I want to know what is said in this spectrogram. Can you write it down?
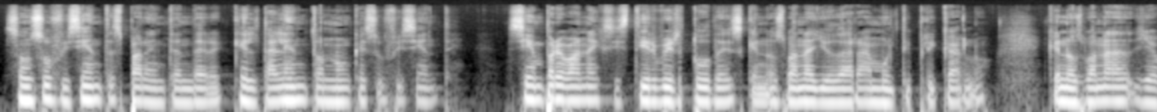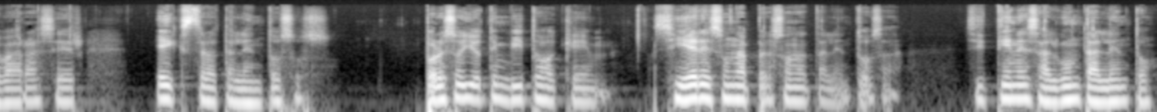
son suficientes para entender que el talento nunca es suficiente. Siempre van a existir virtudes que nos van a ayudar a multiplicarlo, que nos van a llevar a ser extra talentosos. Por eso yo te invito a que si eres una persona talentosa, si tienes algún talento,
